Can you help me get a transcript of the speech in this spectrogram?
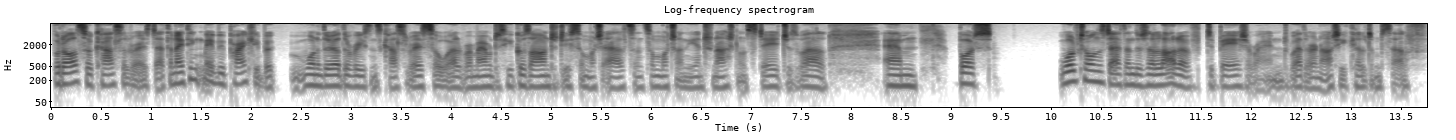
but also Castlereagh's death. And I think maybe partly, but one of the other reasons Castlereagh is so well remembered is he goes on to do so much else and so much on the international stage as well. Um, but Wolfe Tone's death, and there's a lot of debate around whether or not he killed himself,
